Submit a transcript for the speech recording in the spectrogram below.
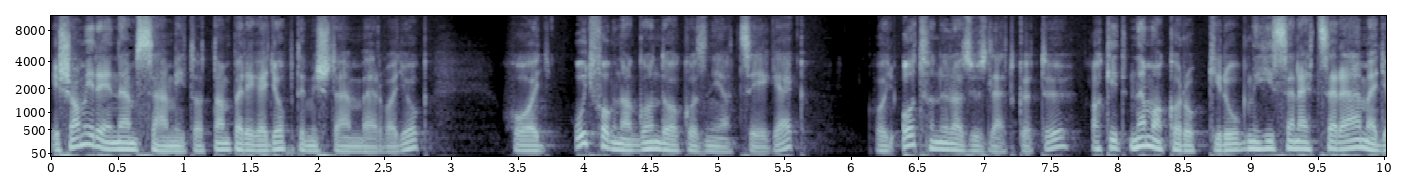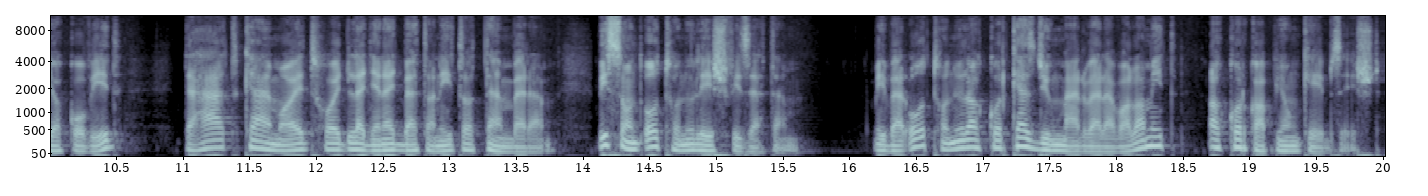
és amire én nem számítottam, pedig egy optimista ember vagyok, hogy úgy fognak gondolkozni a cégek, hogy otthon ül az üzletkötő, akit nem akarok kirúgni, hiszen egyszer elmegy a Covid, tehát kell majd, hogy legyen egy betanított emberem. Viszont otthon ül és fizetem. Mivel otthon ül, akkor kezdjünk már vele valamit, akkor kapjon képzést.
